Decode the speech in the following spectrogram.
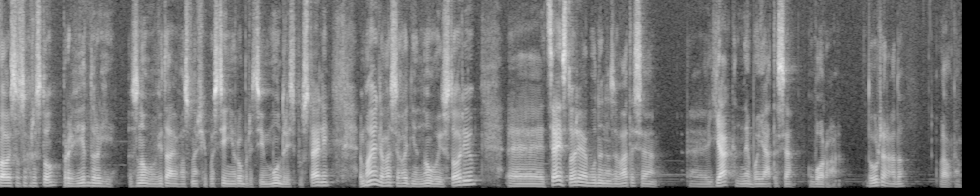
Слава Ісусу Христу! Привіт, дорогі! Знову вітаю вас в нашій постійній рубриці Мудрість пустелі. Маю для вас сьогодні нову історію. Е, Ця історія буде називатися е, Як не боятися ворога. Дуже радо. Welcome.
